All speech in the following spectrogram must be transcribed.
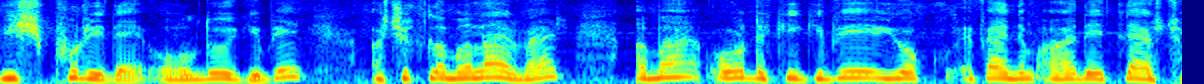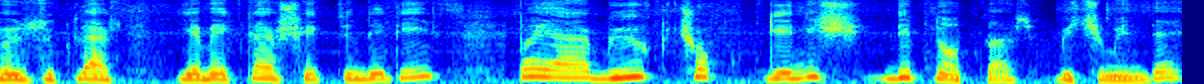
Vişpuri'de olduğu gibi açıklamalar var ama oradaki gibi yok efendim adetler, sözlükler, yemekler şeklinde değil. Bayağı büyük, çok geniş dipnotlar biçiminde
